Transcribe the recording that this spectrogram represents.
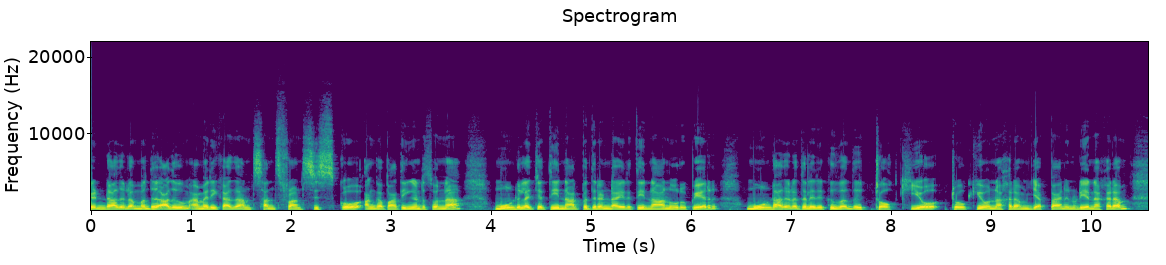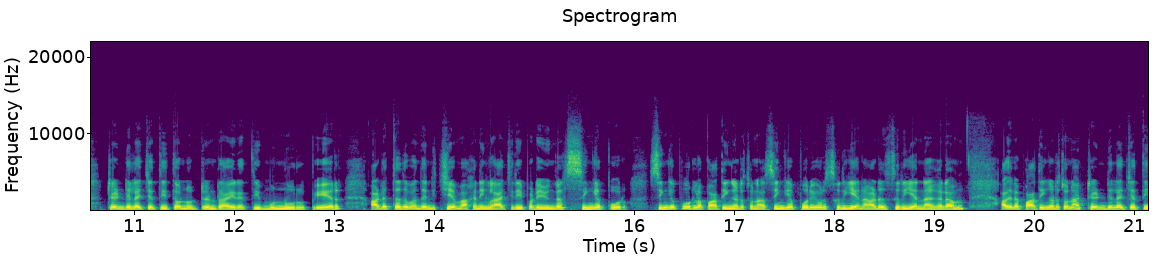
ரெண்டாவது இடம் வந்து அதுவும் அமெரிக்கா தான் சான் ஃப்ரான்சிஸ்கோ அங்கே பார்த்தீங்கன்னு சொன்னால் மூன்று லட்சத்தி நாற்பத்தி ரெண்டாயிரத்தி நானூறு பேர். மூன்றாவது இடத்துல இருக்குது வந்து டோக்கியோ. டோக்கியோ நகரம் ஜப்பானினுடைய நகரம். ரெண்டு லட்சத்தி தொண்ணூற்றி ரெண்டாயிரத்தி முந்நூறு பேர். அடுத்தது வந்து நிச்சயமாக நீங்கள் ஆச்சரியப்படுவீங்கள் சிங்கப்பூர். சிங்கப்பூர் சிங்கப்பூரில் பார்த்தீங்கன்னு சொன்னால் சிங்கப்பூரே ஒரு சிறிய நாடு சிறிய நகரம். அதில் பார்த்தீங்கன்னு சொன்னால் ரெண்டு லட்சத்தி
